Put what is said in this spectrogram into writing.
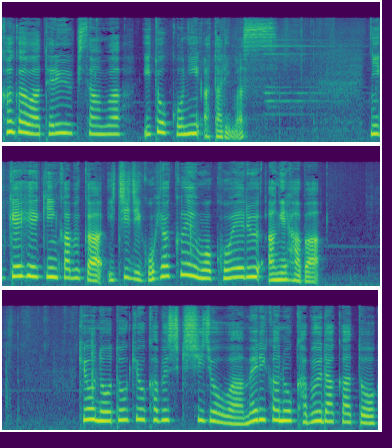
香川照之さんはいとこにあたります。日経平均株価一時500円を超える上げ幅。今日の東京株式市場はアメリカの株高と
